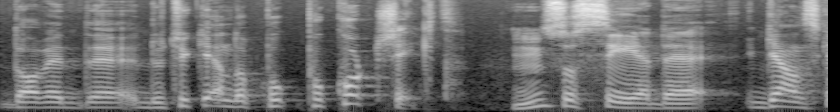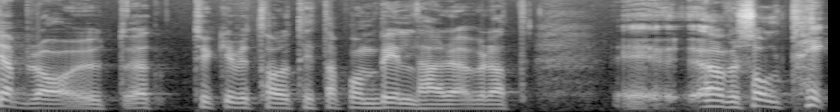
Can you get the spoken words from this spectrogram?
David, eh, du tycker ändå på, på kort sikt mm. så ser det ganska bra ut. Jag tycker vi tar och tittar på en bild här över att översåld tech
